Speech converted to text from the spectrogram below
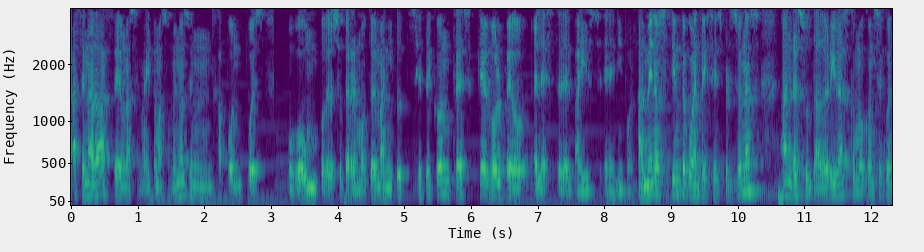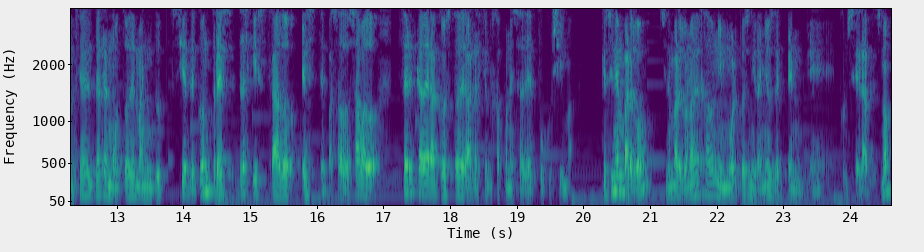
hace nada, hace una semanita más o menos, en Japón, pues hubo un poderoso terremoto de magnitud 7,3 que golpeó el este del país eh, nipón. Al menos 146 personas han resultado heridas como consecuencia del terremoto de magnitud 7,3 registrado este pasado sábado cerca de la costa de la región japonesa de Fukushima que sin embargo, sin embargo, no ha dejado ni muertos ni daños eh, considerables, ¿no?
